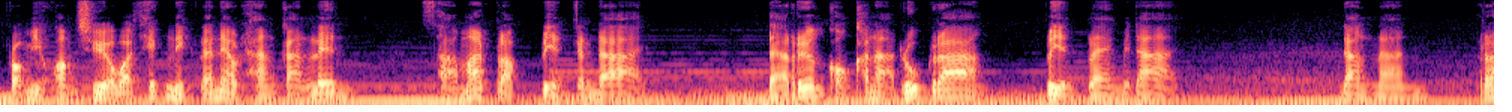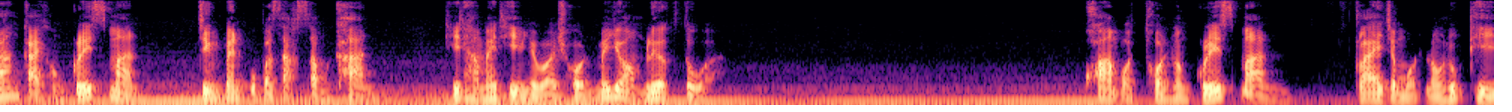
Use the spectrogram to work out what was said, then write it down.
เพราะมีความเชื่อว่าเทคนิคและแนวทางการเล่น สามารถปรับเปลี่ยนกันได้ แต่เรื่องของขนาดรูปร่างเปลี่ยนแปลงไม่ได้ ดังนั้น ร่างกายของกริสมันจึงเป็นอุปสรรคสำคัญที่ทำให้ทีมเยาวชนไม่ยอมเลือกตัว ความอดทนของกริสมันใกล้จะหมดลงทุกที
